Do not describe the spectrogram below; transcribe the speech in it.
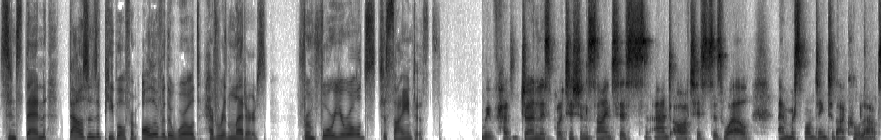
Since then, thousands of people from all over the world have written letters, from four year olds to scientists. We've had journalists, politicians, scientists, and artists as well um, responding to that call out.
